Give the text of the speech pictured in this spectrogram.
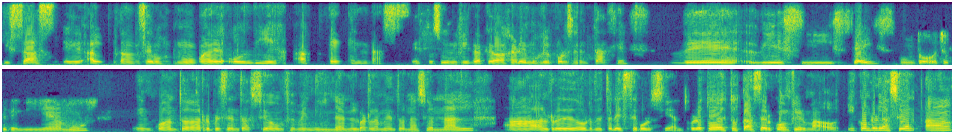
quizás eh, alcancemos 9 o 10 apenas esto significa que bajaremos el porcentaje de 16.8 que teníamos en cuanto a representación femenina en el Parlamento Nacional a alrededor de 13%. Pero todo esto está a ser confirmado. Y con relación a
